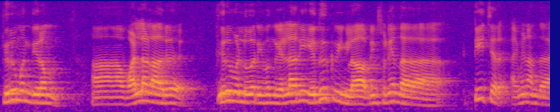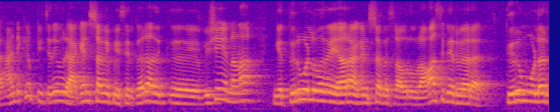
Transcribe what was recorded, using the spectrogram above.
திருமந்திரம் வள்ளலாறு திருவள்ளுவர் இவங்க எல்லாரையும் எதிர்க்கிறீங்களா அப்படின்னு சொல்லி அந்த டீச்சர் ஐ மீன் அந்த ஹேண்டிகேப் டீச்சரே ஒரு அகேன்ஸ்டாகவே பேசியிருக்காரு. அதுக்கு விஷயம் என்னன்னா இங்கே திருவள்ளுவரை யாரும் அகேன்ஸ்டாக பேசல. அவர் ஒரு ஆசிரியர் வேற. திருமூலர்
